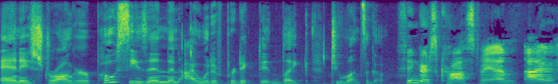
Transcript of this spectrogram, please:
and a stronger postseason than I would have predicted like two months ago. Fingers crossed, man. I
